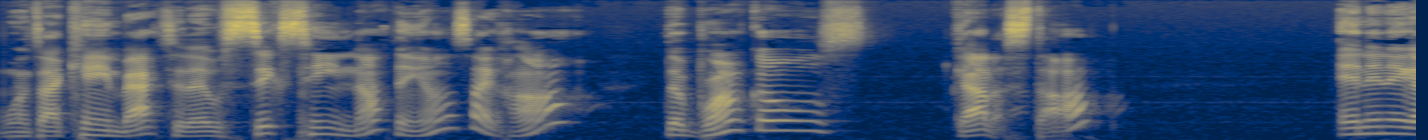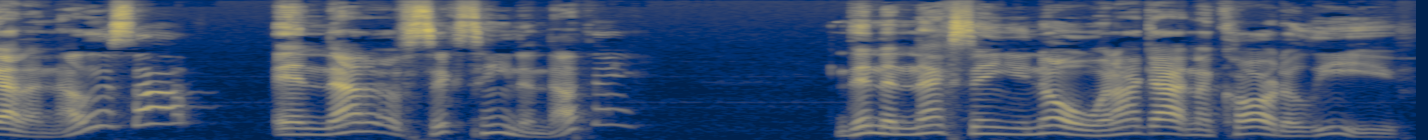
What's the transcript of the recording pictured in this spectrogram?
once I came back to that, it was 16 nothing. I was like, huh? The Broncos got a stop? And then they got another stop? And now they're 16 to nothing? Then the next thing you know, when I got in the car to leave,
